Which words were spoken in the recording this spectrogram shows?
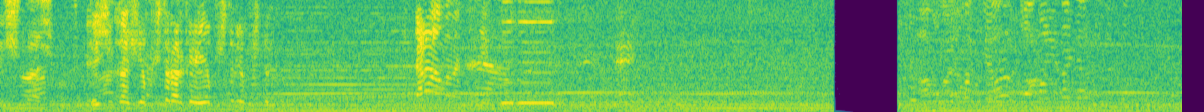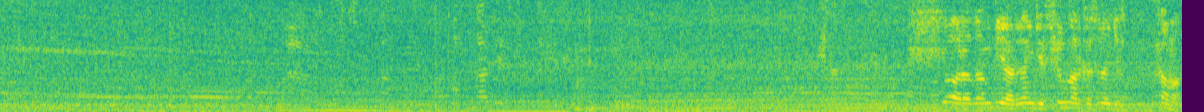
Beşiktaş mı? Beşiktaş yapıştır arkaya yapıştır yapıştır. Şu aradan bir yerden gir. Şunun arkasına gir. Tamam.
